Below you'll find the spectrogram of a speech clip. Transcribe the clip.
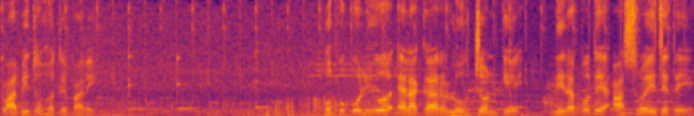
প্লাবিত হতে পারে। উপকূলীয় এলাকার লোকজনকে নিরাপদে আশ্রয়ে যেতে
